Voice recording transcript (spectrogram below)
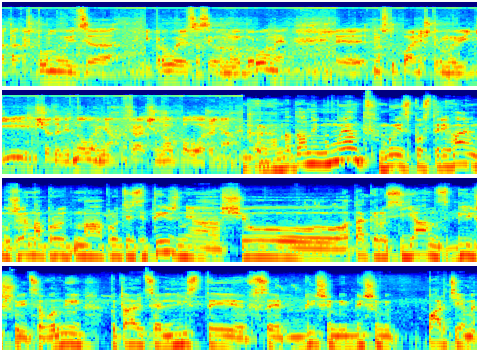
а також плануються і проводяться силами оборони е, наступальні штурмові дії щодо відновлення втраченого положення. Е, На даний момент ми спостерігаємо вже на протязі тижня, що атаки росіян збільшуються. Вони питаються лізти все більшими і більшими партіями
